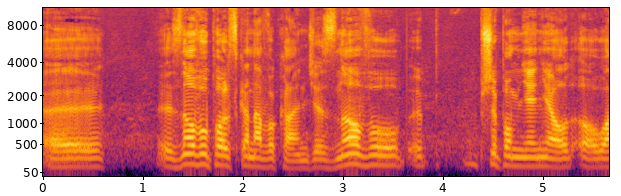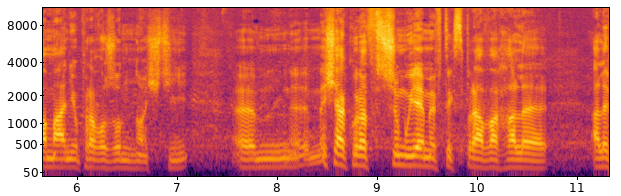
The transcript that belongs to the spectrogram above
e, znowu Polska na wokandzie, znowu e, przypomnienie o, o łamaniu praworządności. My się akurat wstrzymujemy w tych sprawach, ale, ale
